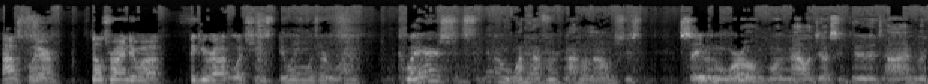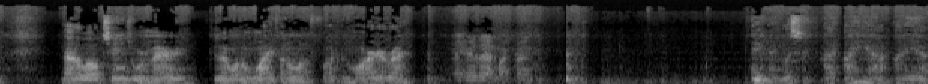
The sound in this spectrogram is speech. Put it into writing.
how's Claire? Still trying to, uh, figure out what she's doing with her life? Claire, she's, you know, whatever. I don't know. She's saving the world one maladjusted kid at a time, but that'll all change when we're married. Because I want a wife. I don't want a fucking martyr, right? I hear that, my friend. Hey, man, listen. I, I, uh, I, uh,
